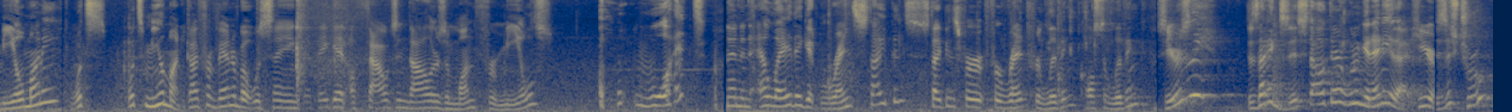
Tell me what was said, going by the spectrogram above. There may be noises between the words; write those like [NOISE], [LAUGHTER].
Meal money? What's what's meal money? Guy from Vanderbilt was saying that they get a thousand dollars a month for meals. [LAUGHS] what? Then in LA they get rent stipends? Stipends for, for rent for living, cost of living? Seriously? Does that exist out there? We don't get any of that here. Is this true?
